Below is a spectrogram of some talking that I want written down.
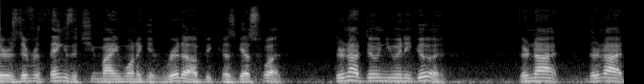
There's different things that you might want to get rid of because guess what? They're not doing you any good. They're not. They're not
